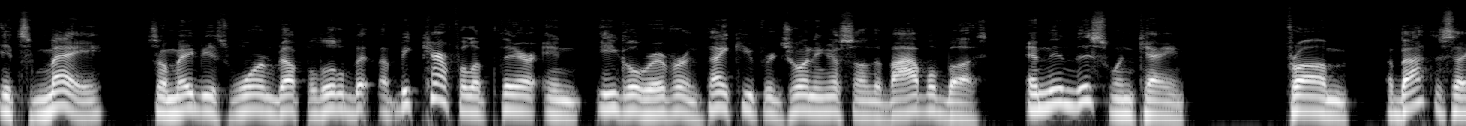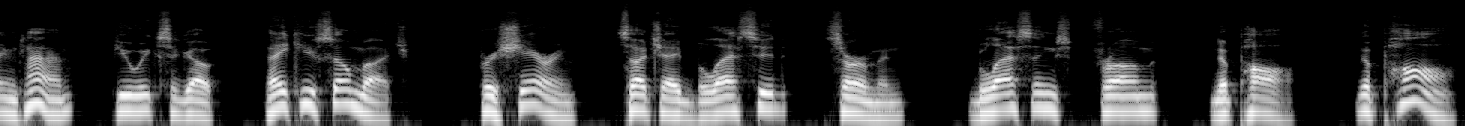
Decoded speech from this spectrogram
it's May, so maybe it's warmed up a little bit, but be careful up there in Eagle River. And thank you for joining us on the Bible bus. And then this one came from about the same time, a few weeks ago. Thank you so much for sharing such a blessed sermon, Blessings from Nepal. Nepal.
